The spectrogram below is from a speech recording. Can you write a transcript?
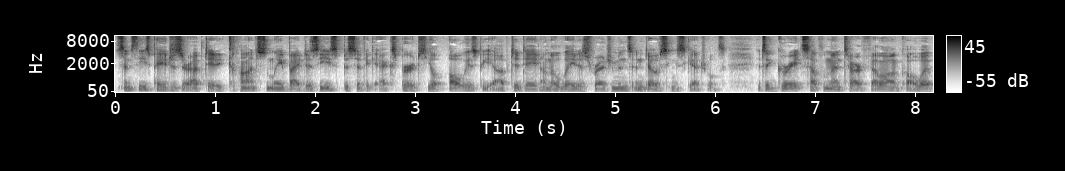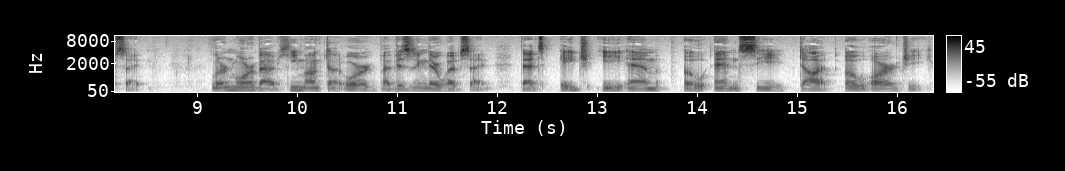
Since these pages are updated constantly by disease specific experts, you'll always be up to date on the latest regimens and dosing schedules. It's a great supplement to our Fellow on Call website. Learn more about hemonc.org by visiting their website. That's H E M O N C dot O R G.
